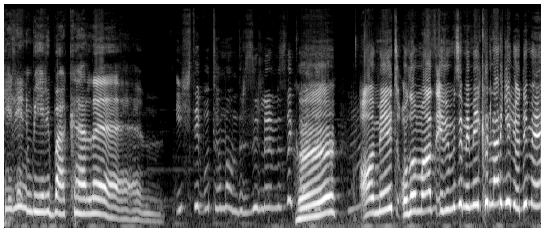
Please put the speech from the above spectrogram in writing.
Gelin bir bakalım. İşte bu tamamdır. Zırhlarımızı da koyduk. Ahmet olamaz evimize mimikırlar geliyor değil mi?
